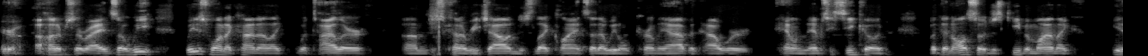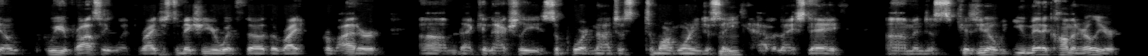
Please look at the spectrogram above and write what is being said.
You're hundred percent right. So we we just want to kind of like with Tyler um, just kind of reach out and just let clients know that we don't currently have and how we're handling the MCC code, but then also just keep in mind like you know who you're processing with, right? Just to make sure you're with the the right provider um, that can actually support not just tomorrow morning, just say mm-hmm. have a nice day, um, and just because you know you made a comment earlier,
